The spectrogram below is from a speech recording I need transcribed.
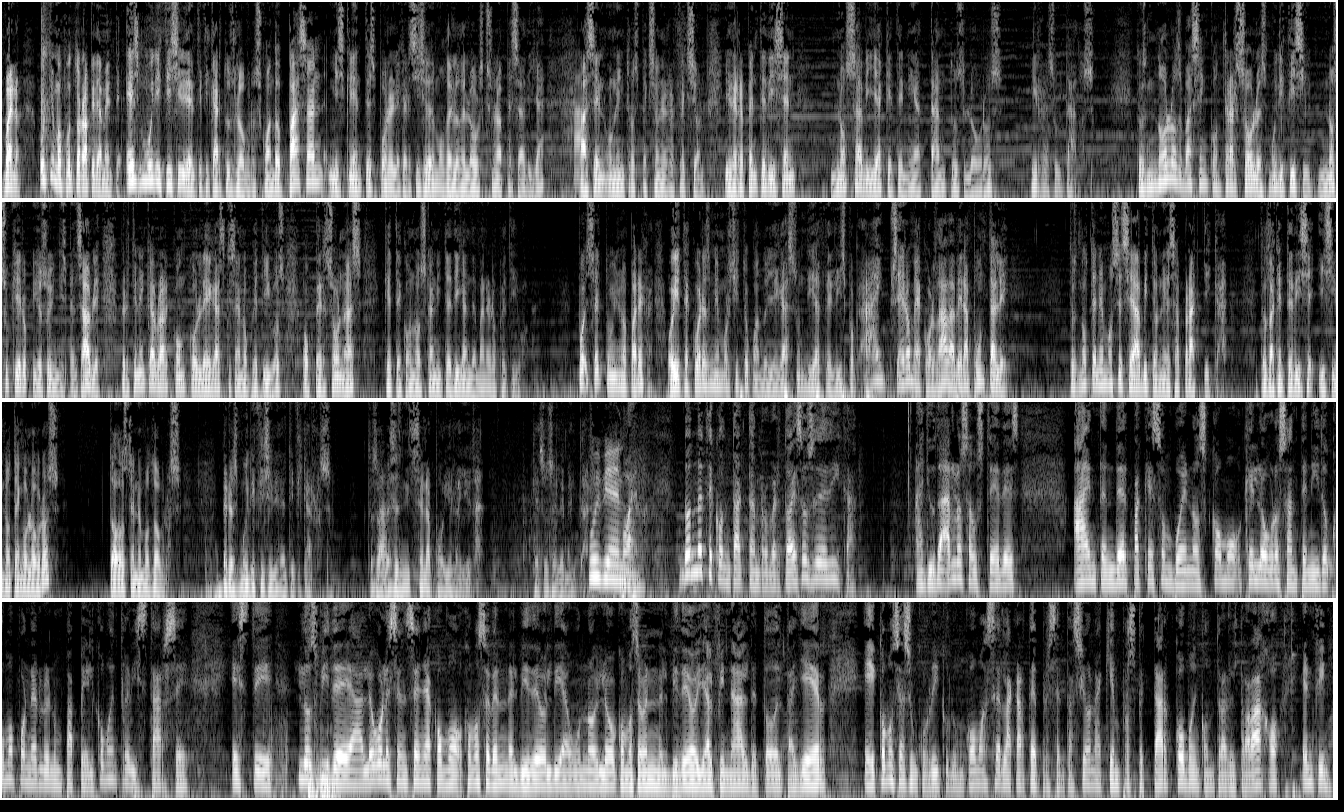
Bueno, último punto rápidamente. Es muy difícil identificar tus logros. Cuando pasan mis clientes por el ejercicio de modelo de logros, que es una pesadilla, hacen una introspección y reflexión. Y de repente dicen, no sabía que tenía tantos logros y resultados. Entonces no los vas a encontrar solo, es muy difícil. No sugiero que yo soy indispensable, pero tienen que hablar con colegas que sean objetivos o personas que te conozcan y te digan de manera objetiva. Puede ser tu misma pareja. Oye, ¿te acuerdas, mi amorcito, cuando llegaste un día feliz? Porque, ay, cero me acordaba, a ver, apúntale. Entonces no tenemos ese hábito ni esa práctica. Entonces la gente dice, ¿y si no tengo logros? Todos tenemos logros, pero es muy difícil identificarlos. Entonces a veces necesitas el apoyo y la ayuda, que eso es elemental. Muy bien. Bueno, ¿dónde te contactan, Roberto? A eso se dedica. Ayudarlos a ustedes a entender para qué son buenos, cómo, qué logros han tenido, cómo ponerlo en un papel, cómo entrevistarse, este, los videa, luego les enseña cómo, cómo se ven en el video el día uno y luego cómo se ven en el video y al final de todo el taller, eh, cómo se hace un currículum, cómo hacer la carta de presentación, a quién prospectar, cómo encontrar el trabajo, en fin.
